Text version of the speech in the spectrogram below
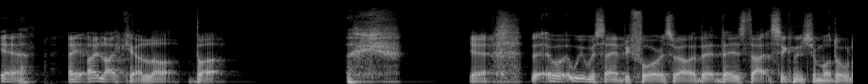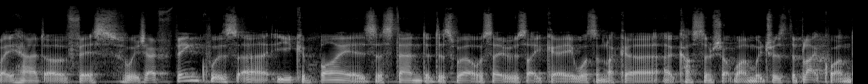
Yeah, I, I like it a lot, but yeah, we were saying before as well that there's that signature model they had of this, which I think was uh, you could buy as a standard as well. So it was like a, it wasn't like a, a custom shop one, which was the black one,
